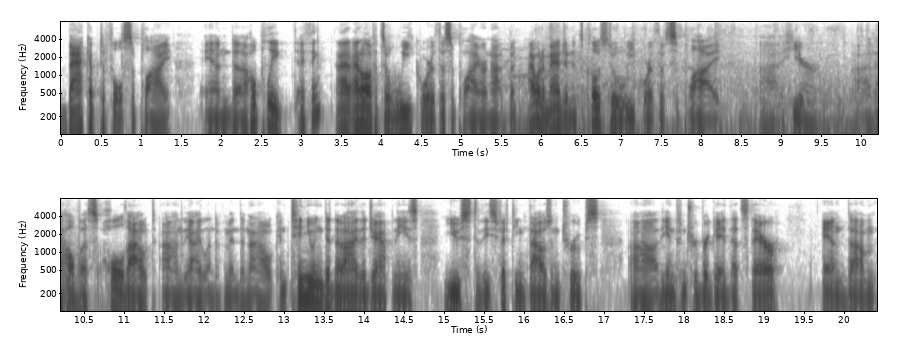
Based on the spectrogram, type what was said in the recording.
back up to full supply and uh, hopefully, I think I, I, don't know if it's a week worth of supply or not, but I would imagine it's close to a week worth of supply uh, here uh, to help us hold out on the island of Mindanao, continuing to deny the Japanese use to these 15,000 troops, the infantry brigade that's there, and um,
